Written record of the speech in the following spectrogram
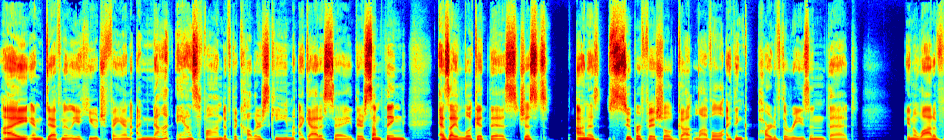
I am definitely a huge fan. I'm not as fond of the color scheme, I gotta say. There's something as I look at this, just on a superficial gut level, I think part of the reason that in a lot of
